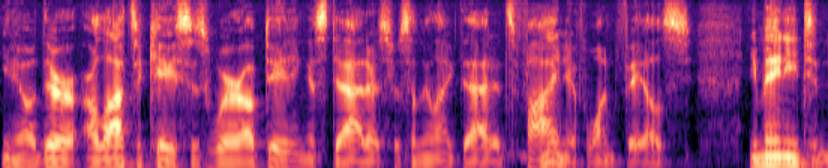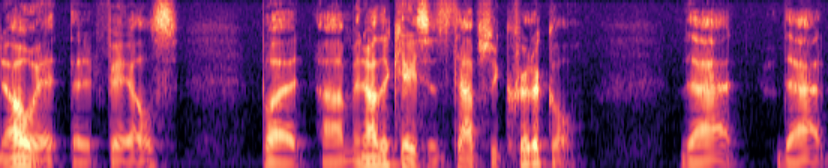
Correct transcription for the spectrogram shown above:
you know, there are lots of cases where updating a status or something like that, it's fine if one fails. You may need to know it that it fails, but um, in other cases, it's absolutely critical that that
